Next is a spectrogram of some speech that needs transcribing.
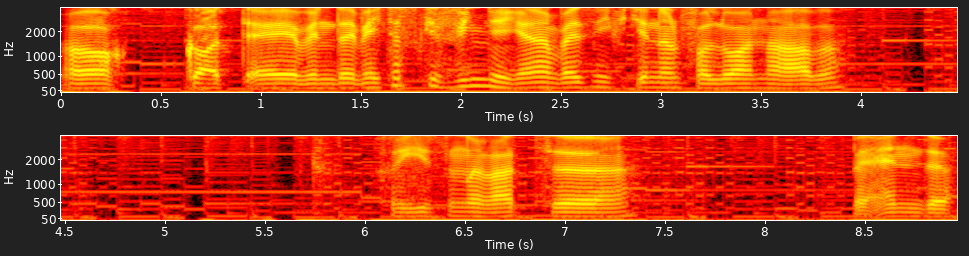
Oh Gott, ey, wenn, wenn ich das gewinne, ja, dann weiß ich nicht, wie ich den dann verloren habe. Riesenratte. Beende.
